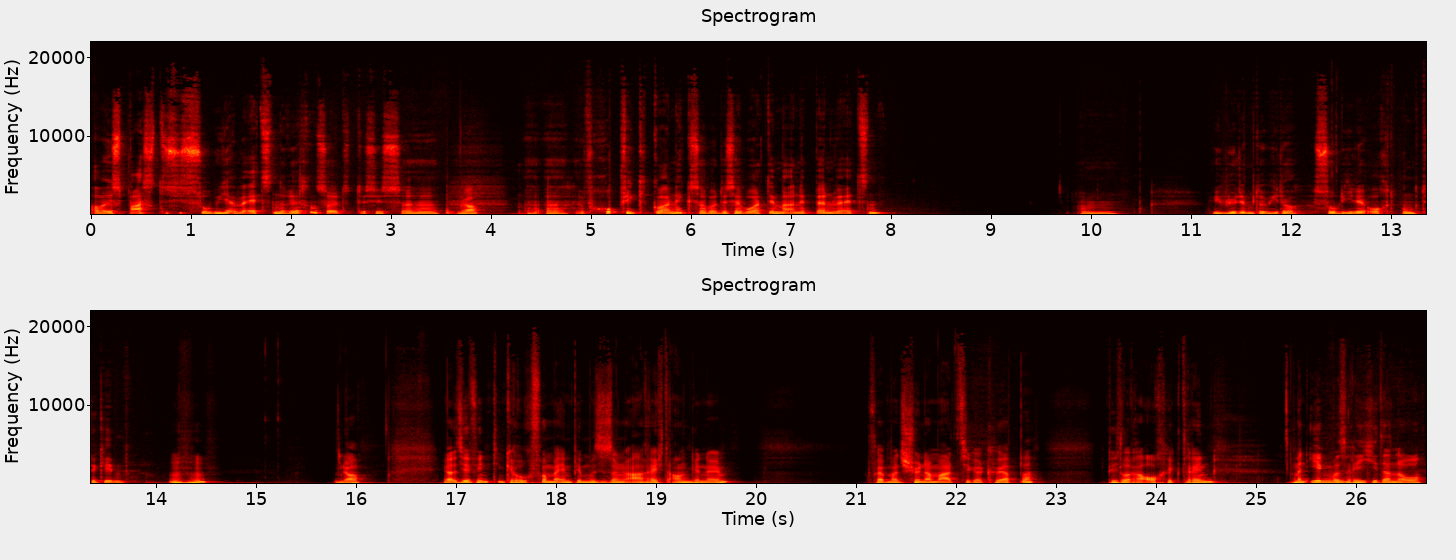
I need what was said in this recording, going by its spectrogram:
Aber es passt, das ist so wie ein Weizen riechen sollte. Das ist äh, Ja. äh, äh, hopfig gar nichts, aber das erwarte ich mir auch nicht bei einem Weizen. Ähm, ich würde ihm da wieder solide 8 Punkte geben. Mhm. Ja. Ja, also ich finde den Geruch von meinem Bier, muss ich sagen, auch recht angenehm. Gefällt mir ein schöner malziger Körper. Ein bisschen rauchig drin. Ich meine, irgendwas rieche ich da noch.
